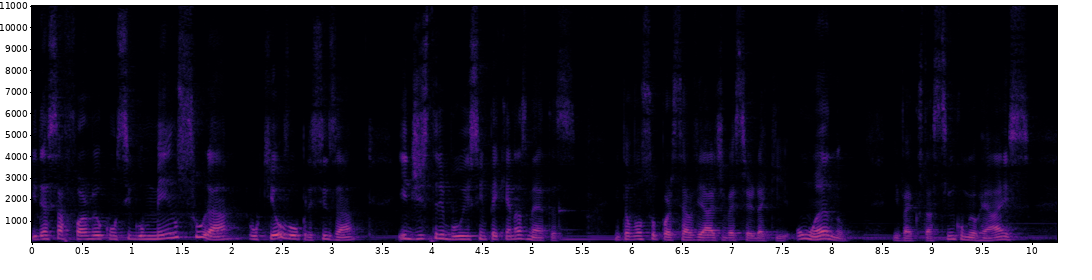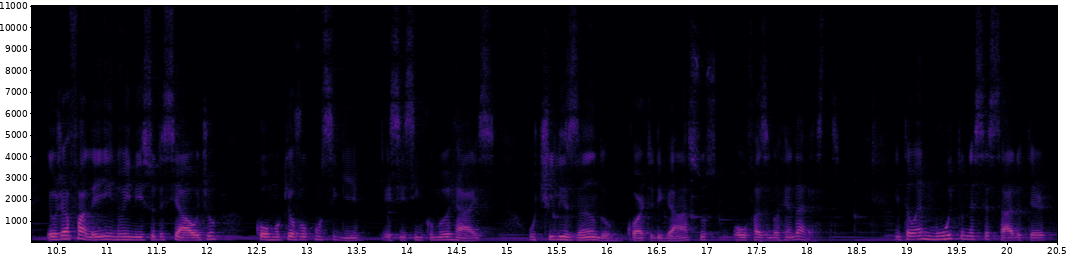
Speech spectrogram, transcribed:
e dessa forma eu consigo mensurar o que eu vou precisar e distribuir isso em pequenas metas. Então vamos supor se a viagem vai ser daqui um ano e vai custar 5 mil reais, eu já falei no início desse áudio como que eu vou conseguir esses 5 mil reais utilizando corte de gastos ou fazendo renda extra. Então é muito necessário ter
